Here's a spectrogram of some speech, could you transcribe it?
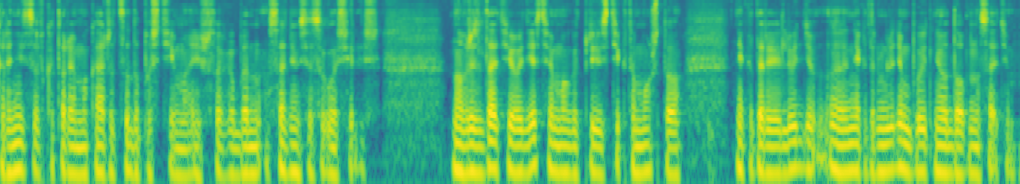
границе, в которой ему кажется допустимо, и что как бы с этим все согласились. Но в результате его действия могут привести к тому, что некоторые люди, э, некоторым людям будет неудобно с этим.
